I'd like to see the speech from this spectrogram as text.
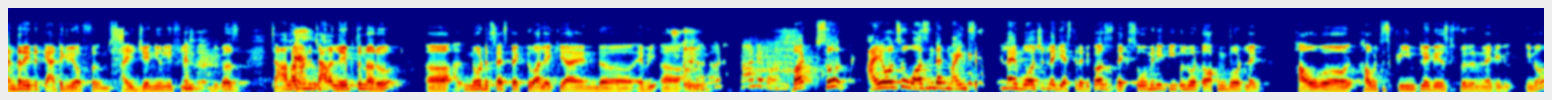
underrated category of films. I genuinely feel that because chala mandi chala leptunaru. No disrespect to Alekhya and uh, every. Uh, not, not at all. But so I also was in that mindset till I watched it like yesterday because like so many people were talking about like how how it's a screenplay based film like you know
